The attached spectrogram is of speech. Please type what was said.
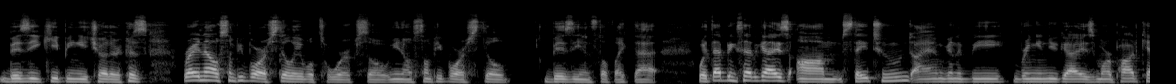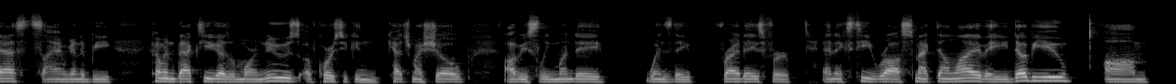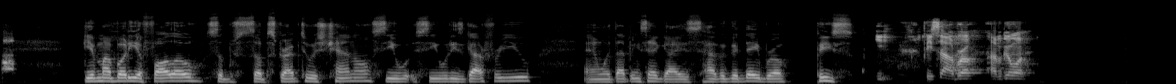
busy keeping each other. Because right now, some people are still able to work, so you know some people are still busy and stuff like that with that being said guys um stay tuned. I am going to be bringing you guys more podcasts. I am going to be coming back to you guys with more news. Of course you can catch my show obviously monday wednesday fridays for nxt raw smackdown live aew um give my buddy a follow sub- subscribe to his channel see what see what he's got for you. And with that being said guys have a good day bro. Peace. Peace out, bro. Have a good one.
